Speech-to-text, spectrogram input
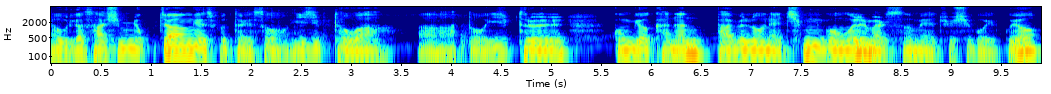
우리가 46장에서부터 해서 이집트와 아, 또 이집트를 공격하는 바벨론의 침공을 말씀해 주시고 있고요.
